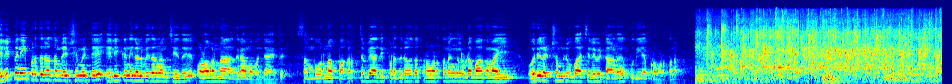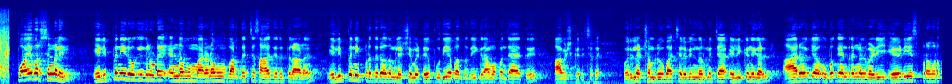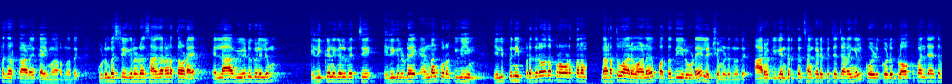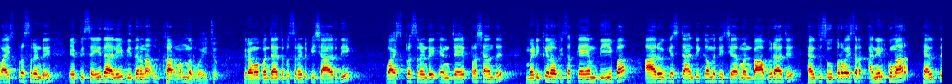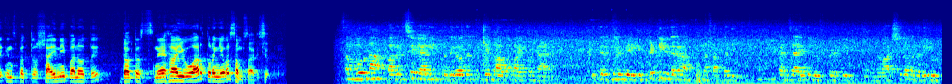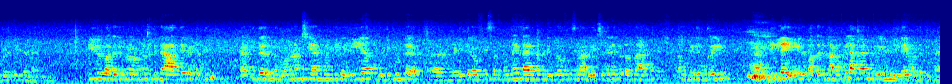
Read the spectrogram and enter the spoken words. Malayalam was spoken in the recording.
എലിപ്പനി പ്രതിരോധം ലക്ഷ്യമിട്ട് എലിക്കണികൾ വിതരണം ചെയ്ത് ഒളവണ്ണ ഗ്രാമപഞ്ചായത്ത്. സമ്പൂർണ പകർച്ചവ്യാധി പ്രതിരോധ പ്രവർത്തനങ്ങളുടെ ഭാഗമായി ഒരു ലക്ഷം രൂപ ചെലവിട്ടാണ് പുതിയ പ്രവർത്തനം. പോയ വർഷങ്ങളിൽ എലിപ്പനി രോഗികളുടെ എണ്ണവും മരണവും വർദ്ധിച്ച സാഹചര്യത്തിലാണ് എലിപ്പനി പ്രതിരോധം ലക്ഷ്യമിട്ട് പുതിയ പദ്ധതി ഗ്രാമപഞ്ചായത്ത് ആവിഷ്കരിച്ചത്. ഒരു ലക്ഷം രൂപ ചെലവിൽ നിർമ്മിച്ച എലിക്കണികൾ ആരോഗ്യ ഉപകേന്ദ്രങ്ങൾ വഴി എ ഡി എസ് പ്രവർത്തകർക്കാണ് കൈമാറുന്നത്. കുടുംബശ്രീകളുടെ സഹകരണത്തോടെ എല്ലാ വീടുകളിലും എലിക്കണികൾ വെച്ച് എലികളുടെ എണ്ണം കുറയ്ക്കുകയും എലിപ്പനി പ്രതിരോധ പ്രവർത്തനം നടത്തുവാനുമാണ് പദ്ധതിയിലൂടെ ലക്ഷ്യമിടുന്നത്. ആരോഗ്യ കേന്ദ്രത്തിൽ സംഘടിപ്പിച്ച ചടങ്ങിൽ Kozhikode block panchayat vice president A P Saidali വിതരണ ഉദ്ഘാടനം നിർവഹിച്ചു. ഗ്രാമപഞ്ചായത്ത് president P Sharadi vice president N Jayaprasanth medical officer K M Deepa ആരോഗ്യ standing committee chairman Baburaj health supervisor Anilkumar health inspector Shiny Panoth doctor Sneha U R തുടങ്ങിയവർ സംസാരിച്ചു. സമ്പൂർണ പകർച്ചവ്യാധി പ്രതിരോധത്തിന്റെ ഭാഗമായിക്കൊണ്ടാണ് ഇത്തരത്തിലൊരു എലിപ്പെട്ടി വിതരണം എന്ന പദ്ധതി പഞ്ചായത്തിൽ ഉൾപ്പെടുത്തി വാർഷിക പദ്ധതിയിൽ ഉൾപ്പെടുത്തിയിട്ടുണ്ടായിരുന്നു ഈ ഒരു പദ്ധതി പ്രവർത്തനത്തിന്റെ ആദ്യഘട്ടത്തിൽ ഇത് നിർവഹണം ചെയ്യാൻ വേണ്ടി വലിയ ബുദ്ധിമുട്ട് മെഡിക്കൽ ഓഫീസർ മുന്നേ ഉണ്ടായിരുന്ന മെഡിക്കൽ ഓഫീസർ അറിയിച്ചതിനെ തുടർന്നാണ് നമുക്കിത് ഇത്രയും ഡിലേ ഈ ഒരു പദ്ധതി നടപ്പിലാക്കാൻ ഇത്രയും ഡിലേ വന്നിട്ടുണ്ടായത്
